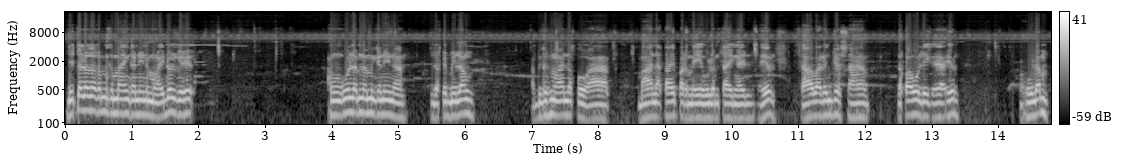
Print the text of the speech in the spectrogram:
Di talaga kami kumain kanina mga idol kasi ang ulam namin kanina, laki mi lang. Sabi ko mga anak ko, ah, mahana tayo para may ulam tayo ngayon. Ayun, sa awa ng Diyos na nakahuli, kaya yun, ulam.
